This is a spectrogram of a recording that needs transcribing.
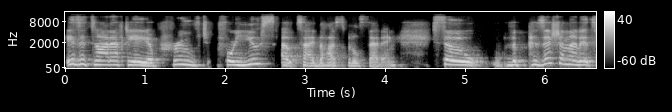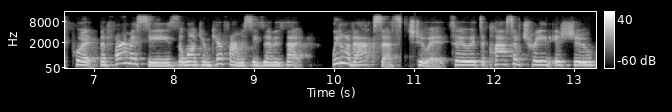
is it's not FDA approved for use outside the hospital setting. So the position that it's put the pharmacies, the long-term care pharmacies in is that we don't have access to it. So it's a class of trade issue.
